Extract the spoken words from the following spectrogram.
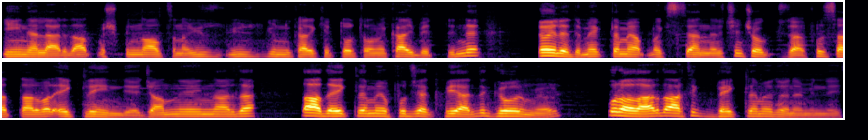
iğnelerde 60 binin altına 100, 100 günlük hareketli ortalamayı kaybettiğinde söyledim. Ekleme yapmak isteyenler için çok güzel fırsatlar var. Ekleyin diye canlı yayınlarda. Daha da ekleme yapılacak bir yerde görmüyorum. Buralarda artık bekleme dönemindeyiz.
